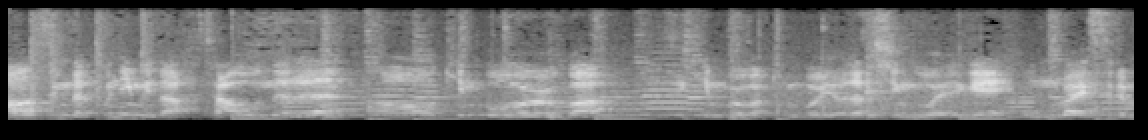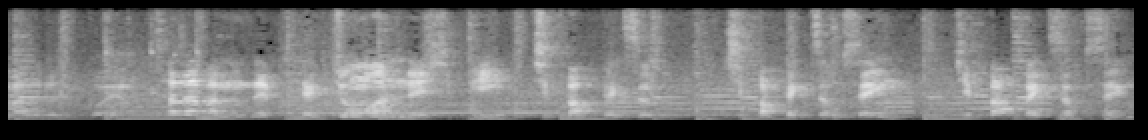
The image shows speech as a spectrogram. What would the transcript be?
반갑습니다. 쿤입니다. 자 오늘은 어, 킴볼과 이제 킴볼과 킴볼 여자친구에게 옴라이스를 만들어 줄 거예요. 찾아봤는데 백종원 레시피 집밥 백석 집밥 백석생 집밥 백석생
